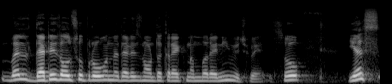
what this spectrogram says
well, that is also proven that that is not the correct number any which way. So, yes,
